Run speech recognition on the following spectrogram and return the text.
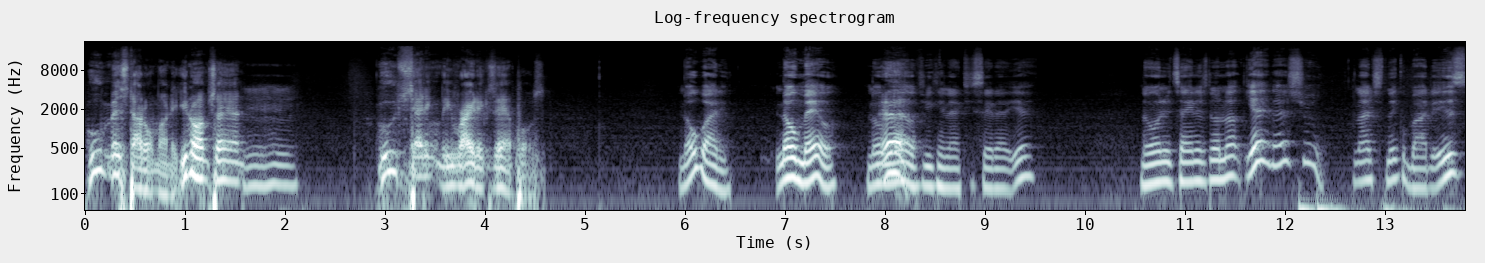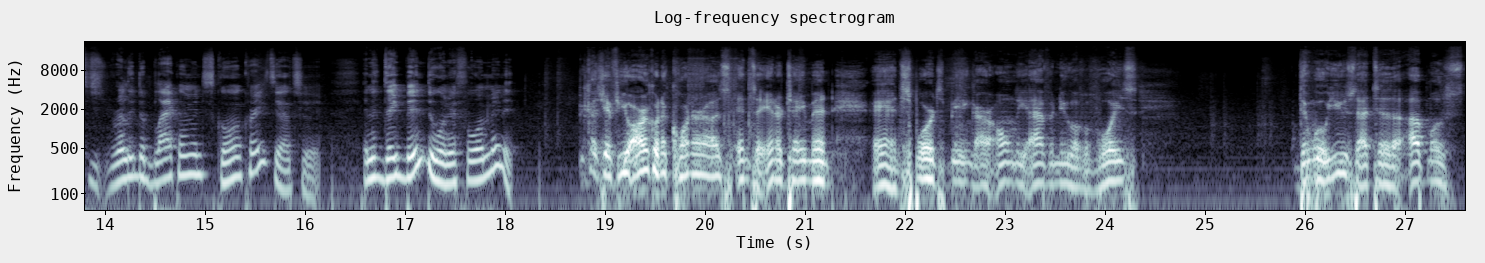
Who missed out on money? You know what I'm saying? Mm-hmm. Who's setting the right examples? Nobody. No male. No Yeah. male. If you can actually say that, yeah. No entertainers. No nothing. Yeah, that's true. Now just think about it. It's really the black women just going crazy out here, and they've been doing it for a minute. Because if you are going to corner us into entertainment and sports being our only avenue of a voice, then we'll use that to the utmost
